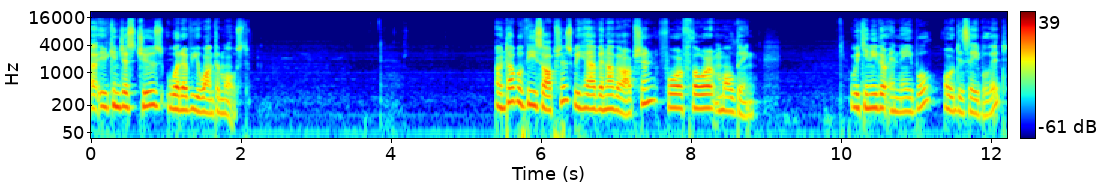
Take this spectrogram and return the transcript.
uh, you can just choose whatever you want the most. On top of these options, we have another option for floor molding. We can either enable or disable it,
